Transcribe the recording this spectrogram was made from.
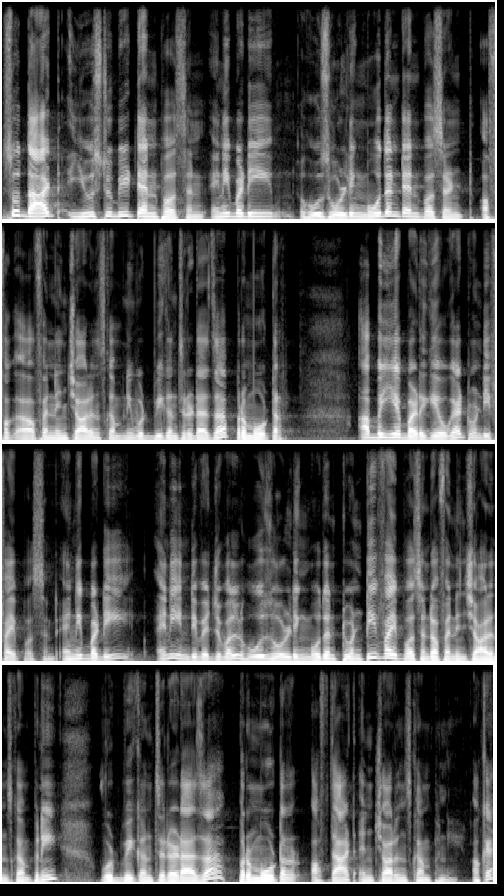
So that used to be 10%. Anybody who's holding more than 10% of, a, of an insurance company would be considered as a promoter. अब ये बढ़ के हो गया 25%. Anybody any individual who is holding more than 25% of an insurance company would be considered as a promoter of that insurance company. Okay.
